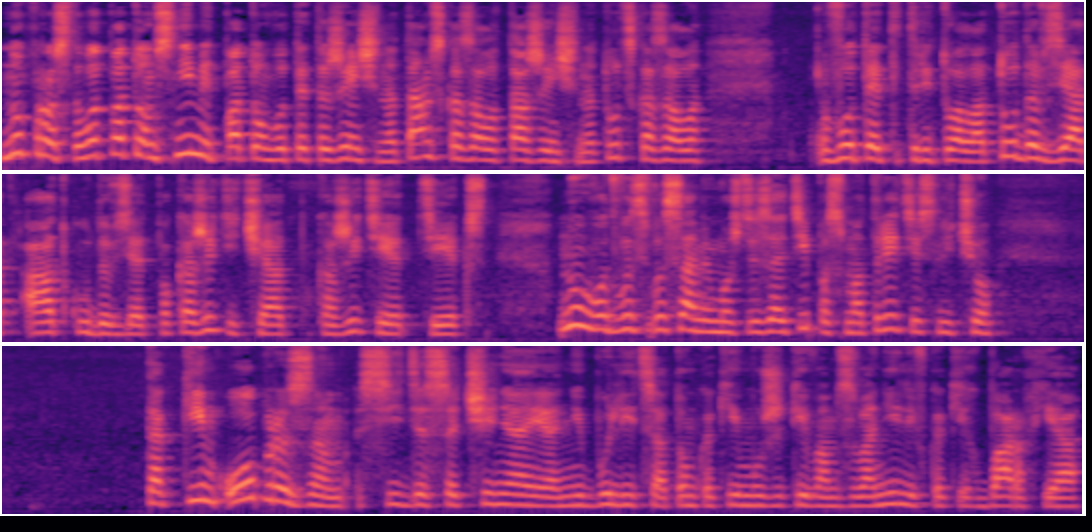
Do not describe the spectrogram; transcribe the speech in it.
Ну просто вот потом снимет, потом вот эта женщина там сказала, та женщина тут сказала. Вот этот ритуал оттуда взят, а откуда взят? Покажите чат, покажите текст. Ну вот вы, вы сами можете зайти, посмотреть, если что. Таким образом, сидя, сочиняя небылицы о том, какие мужики вам звонили, в каких барах я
